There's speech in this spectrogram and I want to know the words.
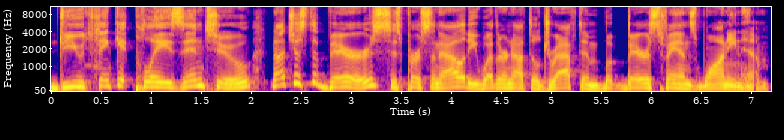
Do you think it plays into not just the Bears, his personality, whether or not they'll draft him, but Bears fans wanting him?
